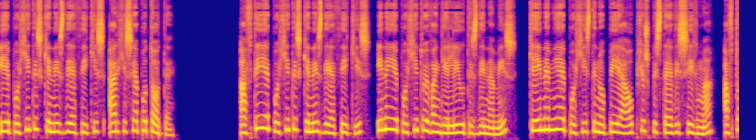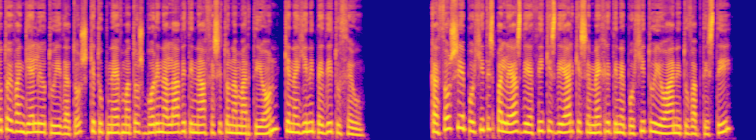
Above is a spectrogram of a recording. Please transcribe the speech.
η εποχή της καινής διαθήκης άρχισε από τότε. Αυτή η εποχή της καινής διαθήκης είναι η εποχή του Ευαγγελίου της δύναμης, και είναι μια εποχή στην οποία όποιος πιστεύει σίγμα, αυτό το Ευαγγέλιο του ύδατο και του πνεύματος μπορεί να λάβει την άφεση των αμαρτιών και να γίνει παιδί του Θεού. Καθώς η εποχή της παλαιάς διαθήκης διάρκεσε μέχρι την εποχή του Ιωάννη του Βαπτιστή,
